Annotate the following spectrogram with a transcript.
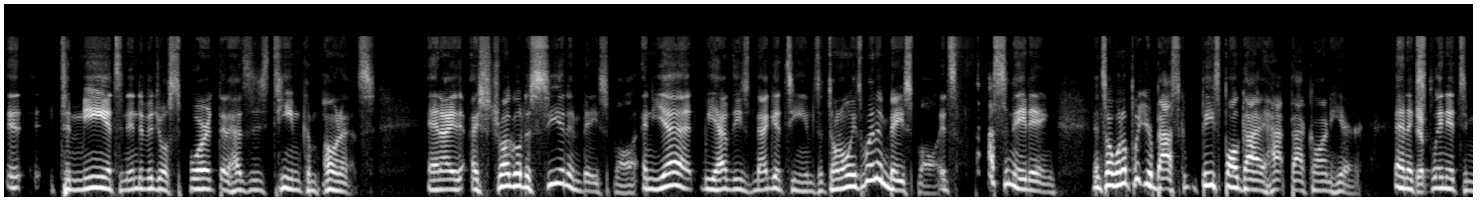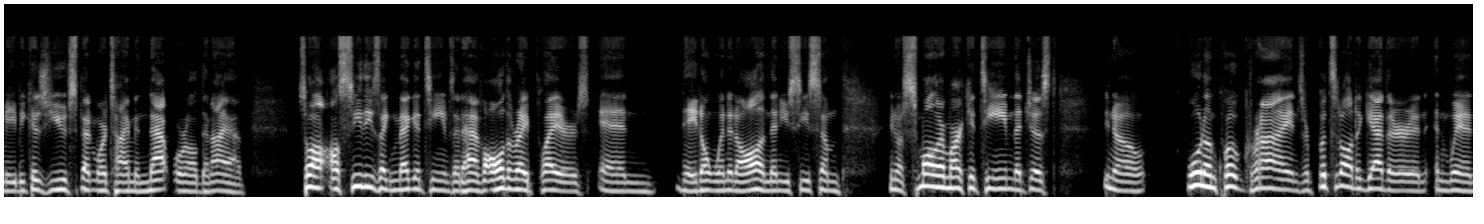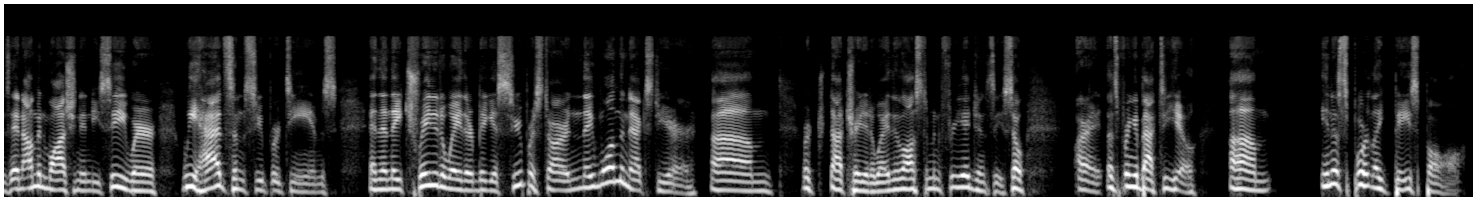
it, to me, it's an individual sport that has these team components. And I, I struggle to see it in baseball. And yet we have these mega teams that don't always win in baseball. It's fascinating. And so I want to put your basket, baseball guy hat back on here and explain yep. it to me because you've spent more time in that world than I have. So I'll, I'll see these like mega teams that have all the right players and they don't win it all. And then you see some, you know, smaller market team that just, you know, quote unquote grinds or puts it all together and, and wins. And I'm in Washington, D.C., where we had some super teams and then they traded away their biggest superstar and they won the next year. Um, or not traded away, they lost him in free agency. So, all right, let's bring it back to you. Um, in a sport like baseball,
